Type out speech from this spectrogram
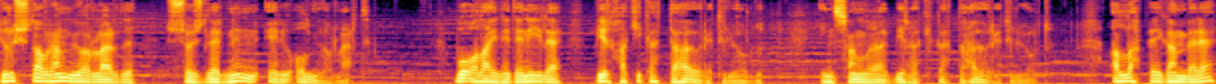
Dürüst davranmıyorlardı, sözlerinin eri olmuyorlardı. Bu olay nedeniyle bir hakikat daha öğretiliyordu. İnsanlığa bir hakikat daha öğretiliyordu. Allah peygambere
